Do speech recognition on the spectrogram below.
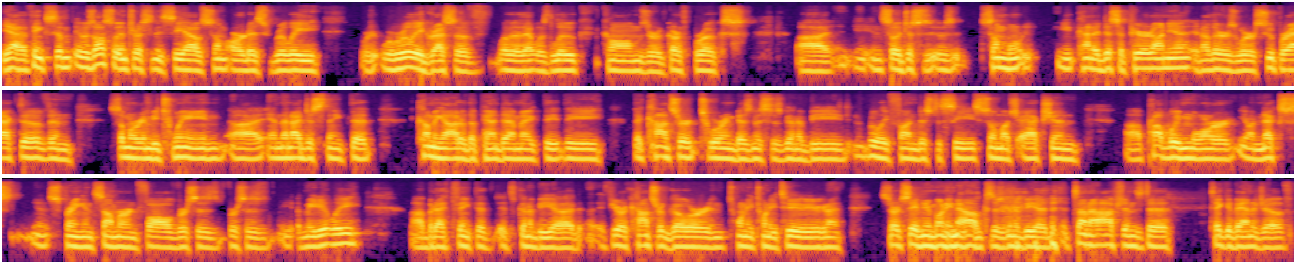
Yeah, I think some. It was also interesting to see how some artists really were, were really aggressive, whether that was Luke Combs or Garth Brooks, uh, and so just it was some you kind of disappeared on you, and others were super active, and somewhere in between. Uh, and then I just think that coming out of the pandemic, the the the concert touring business is going to be really fun just to see so much action. Uh, probably more, you know, next you know, spring and summer and fall versus versus immediately. Uh, but I think that it's going to be a. If you're a concert goer in 2022, you're going to start saving your money now because there's going to be a, a ton of options to take advantage of.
